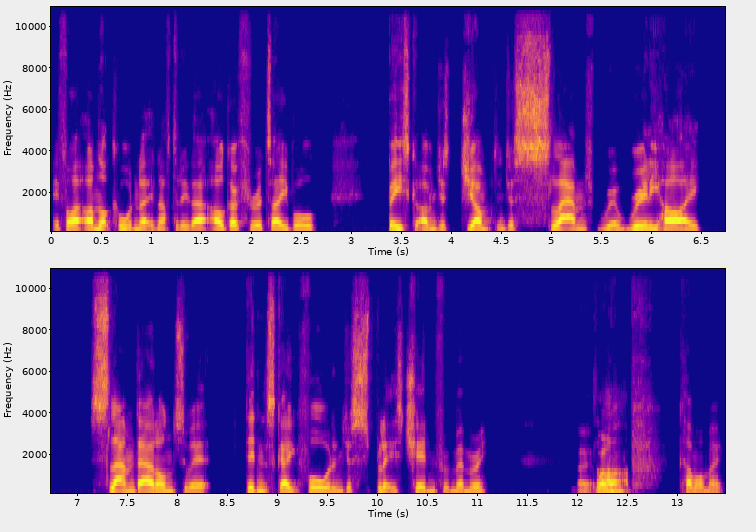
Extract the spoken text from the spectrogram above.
if I, I'm not coordinated enough to do that, I'll go through a table. Beast got up and just jumped and just slammed re- really high, slammed down onto it, didn't skate forward and just split his chin from memory. Right, Well, come on, mate.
